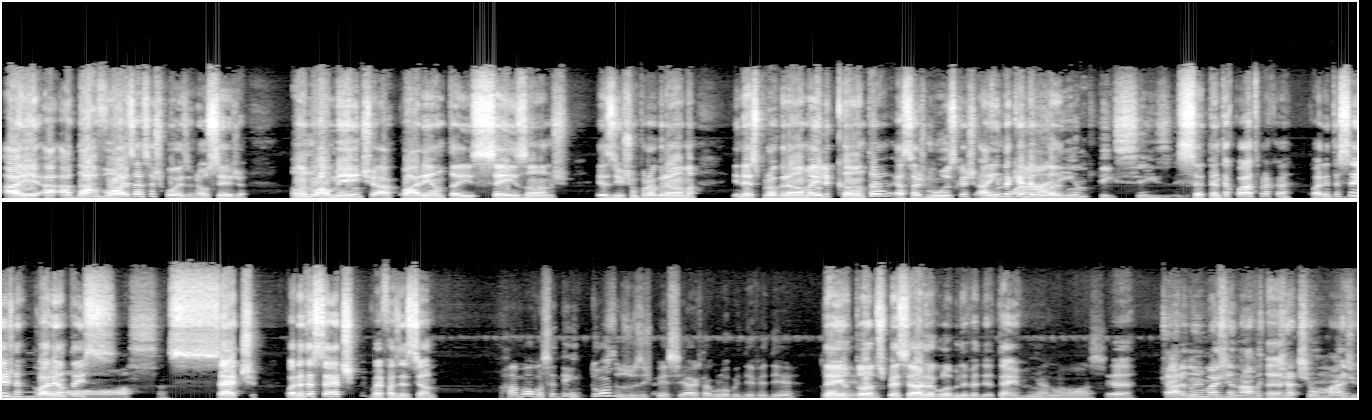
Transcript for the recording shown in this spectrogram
a, a, a dar voz a essas coisas, né? ou seja, anualmente, há 46 anos, existe um programa e nesse programa ele canta essas músicas, ainda 46... que ele. 46? 74 pra cá. 46, né? Nossa. 47. 47 vai fazer esse ano. Ramon, você tem todos os especiais da Globo em DVD? Todos Tenho eles? todos os especiais da Globo em DVD, tenho. Minha nossa. É. Cara, eu não imaginava que é. já tinham mais de.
